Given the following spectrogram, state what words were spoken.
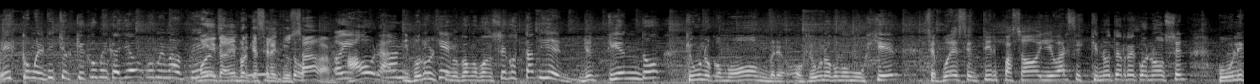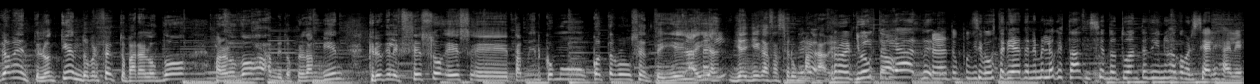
Es como el dicho, el que come callado come más bien. Bueno, y también porque se le cruzaba. Oye, Ahora, y por último, que- como consejo está bien. Yo entiendo que uno como hombre o que uno como mujer se puede sentir pasado a llevar si es que no te reconocen públicamente. Lo entiendo, perfecto, para los dos, para los dos ámbitos. Pero también creo que el exceso es eh, también como contraproducente y ahí ya, llegas a ser un Pero, macabre. Roberto, yo me gustaría, sí, me gustaría detenerme en lo que estabas diciendo tú antes de irnos a comerciales, Ale.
